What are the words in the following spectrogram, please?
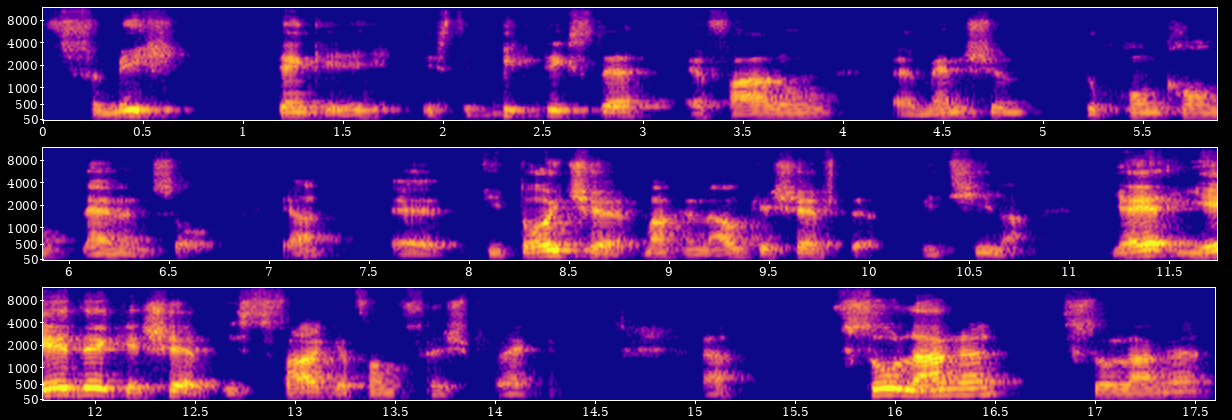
für mich, denke ich, ist die wichtigste Erfahrung, äh, Menschen durch Hongkong lernen sollen. Ja? Äh, die Deutschen machen auch Geschäfte mit China. Je, jede Geschäft ist Frage von Versprechen. Ja? Solange, solange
